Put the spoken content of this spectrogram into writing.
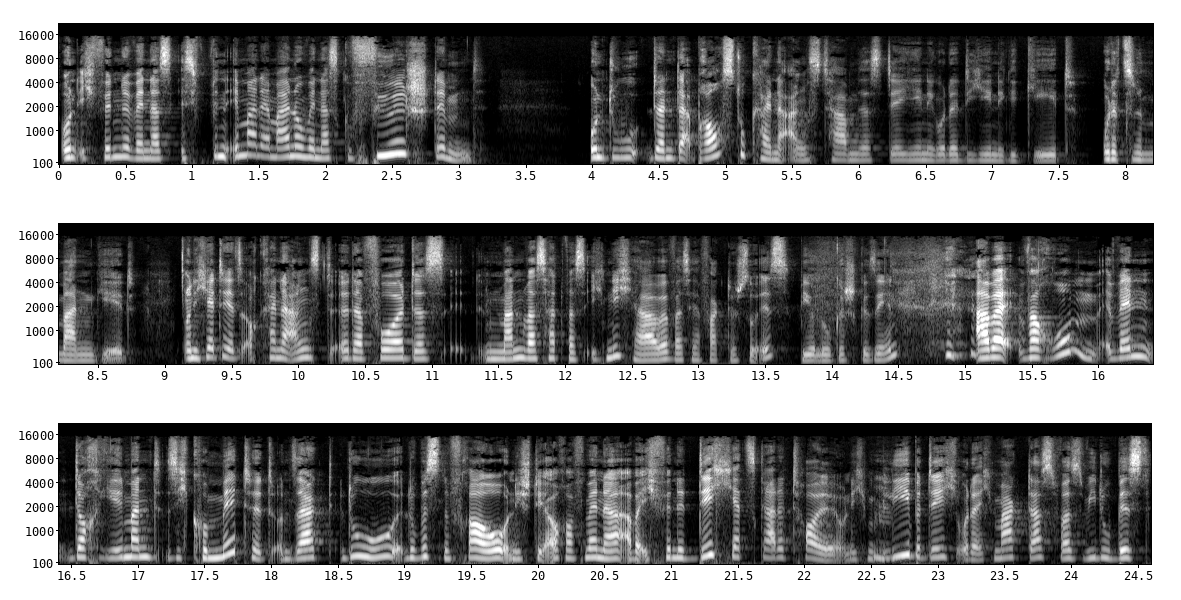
Und ich finde, wenn das, ich bin immer der Meinung, wenn das Gefühl stimmt und du, dann da brauchst du keine Angst haben, dass derjenige oder diejenige geht oder zu einem Mann geht. Und ich hätte jetzt auch keine Angst äh, davor, dass ein Mann was hat, was ich nicht habe, was ja faktisch so ist, biologisch gesehen. Aber warum? Wenn doch jemand sich committet und sagt, du, du bist eine Frau und ich stehe auch auf Männer, aber ich finde dich jetzt gerade toll und ich liebe dich oder ich mag das, was wie du bist,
